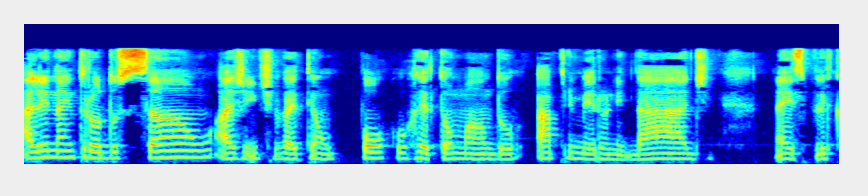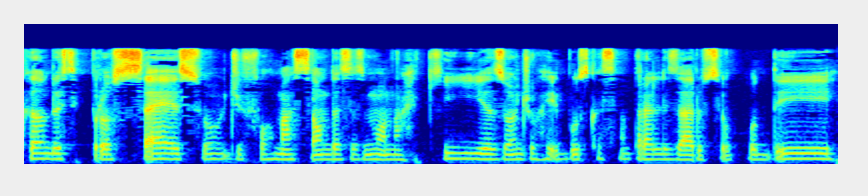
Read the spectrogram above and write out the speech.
Ali na introdução, a gente vai ter um pouco retomando a primeira unidade, né, explicando esse processo de formação dessas monarquias, onde o rei busca centralizar o seu poder,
